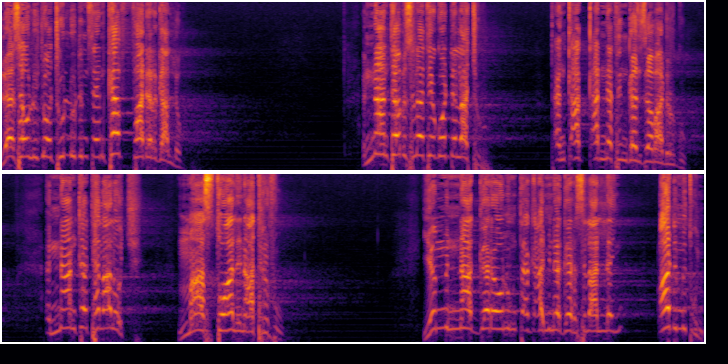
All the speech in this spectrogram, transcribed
ለሰው ልጆች ሁሉ ድምፄን ከፍ አደርጋለሁ። እናንተ ብስለት የጎደላችሁ ጠንቃቃነትን ገንዘብ አድርጉ። እናንተ ተላሎች ማስተዋልን አትርፉ። የምናገረውንም ጠቃሚ ነገር ስላለኝ አድምጡኝ።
